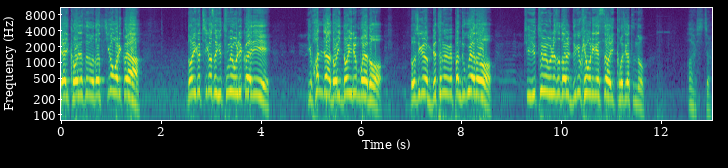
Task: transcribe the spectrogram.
야 이 거지 같은 놈아 너 찍어버릴 거야. 너 이거 찍어서 유튜브에 올릴 거야 니이 환자 너, 너 이름 뭐야 너 너 지금 몇 학년 몇 반 누구야 너? 지금 유튜브에 올려서 널 능욕해버리겠어 이 거지 같은 놈. 아 진짜.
